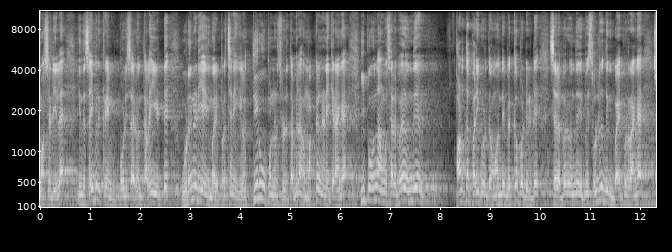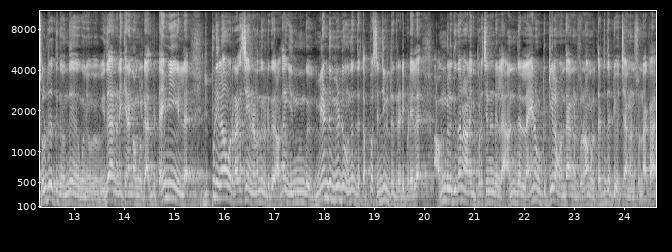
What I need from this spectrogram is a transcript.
மோசடியில் இந்த சைபர் கிரைம் போலீஸார் வந்து தலையிட்டு உடனடியாக இது மாதிரி பிரச்சனைகளும் தீர்வு பண்ணணும்னு சொல்லிட்டு தமிழக மக்கள் நினைக்கிறாங்க. இப்போ வந்து அவங்க சில பேர் வந்து பணத்தை பறி கொடுத்தவங்க வந்து வெக்கப்பட்டுக்கிட்டு சில பேர் வந்து போய் சொல்கிறதுக்கு பயப்படுறாங்க. சொல்கிறதுக்கு வந்து கொஞ்சம் இதாக நினைக்கிறாங்க. அவங்களுக்கு அதுக்கு டைமிங் இல்லை. இப்படிலாம் ஒரு ரகசியம் நடந்துக்கிட்டு இருக்குது தான் இவங்க மீண்டும் மீண்டும் வந்து இந்த தப்பை செஞ்சுக்கிட்டு இருக்கிற அடிப்படையில் அவங்களுக்கு தான் நாளைக்கு பிரச்சனை இல்லை. அந்த லைனை விட்டு கீழே வந்தாங்கன்னு சொன்னால் அவங்களை தட்டு தட்டி வச்சாங்கன்னு சொன்னாக்கா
